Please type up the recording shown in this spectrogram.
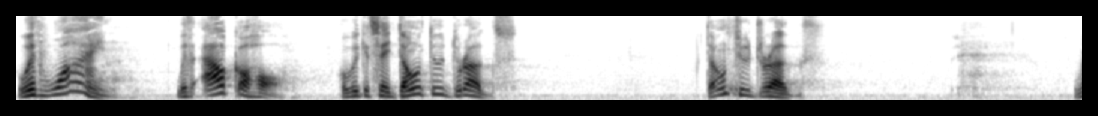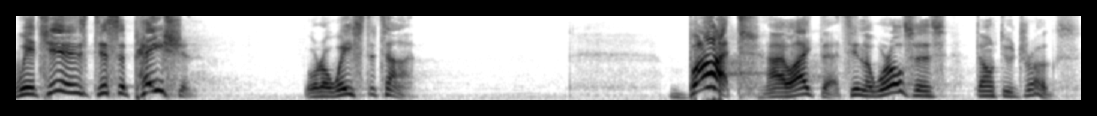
with wine, with alcohol. Or we could say, Don't do drugs. Don't do drugs, which is dissipation or a waste of time. But, I like that. See, the world says, don't do drugs.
